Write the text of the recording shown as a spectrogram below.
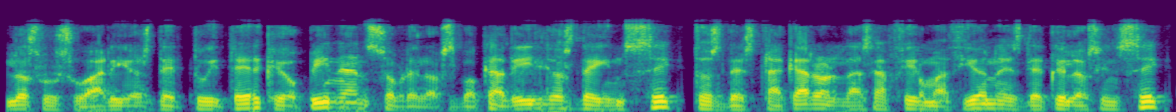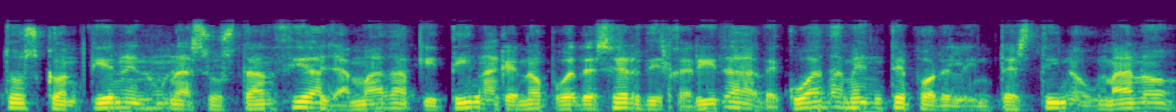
los usuarios de Twitter que opinan sobre los bocadillos de insectos destacaron las afirmaciones de que los insectos contienen una sustancia llamada quitina que no puede ser digerida adecuadamente por el intestino humano,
